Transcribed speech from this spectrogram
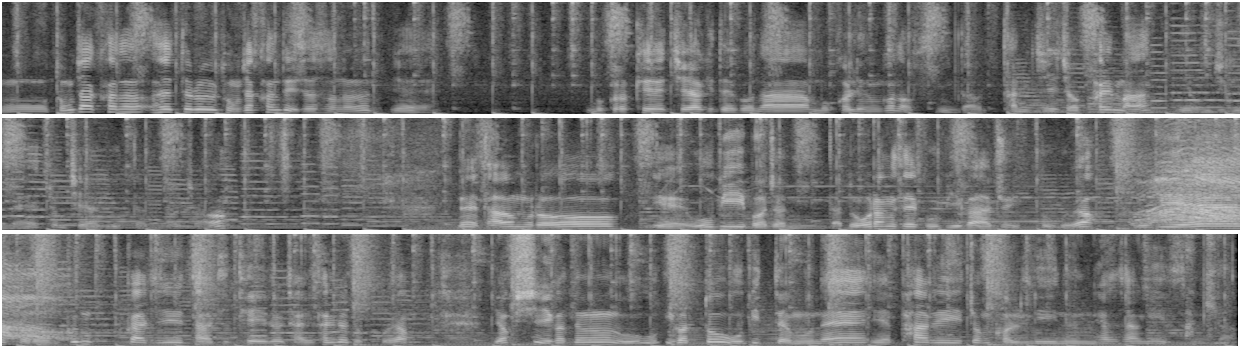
어, 동작하는 헤드를 동작하는 데 있어서는 예. 뭐 그렇게 제약이 되거나 뭐 걸리는 건 없습니다. 단지 저 팔만 예, 움직임에 좀 제약이 있다는 거죠. 네, 다음으로 예, 우비 버전입니다. 노란색 우비가 아주 이쁘고요. 우비에 저런 끈까지 다 디테일을 잘 살려줬고요. 역시 이것은 우, 이것도 우비 때문에 예, 팔이 좀 걸리는 현상이 있습니다.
